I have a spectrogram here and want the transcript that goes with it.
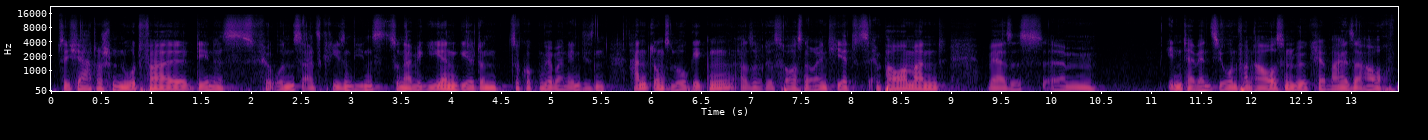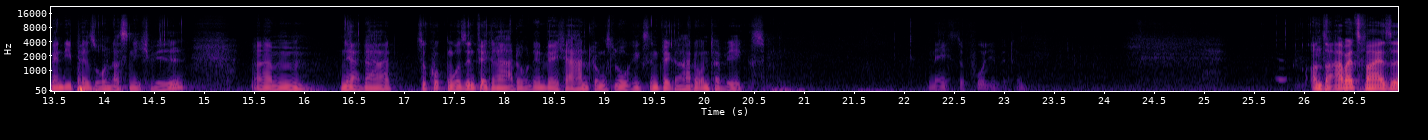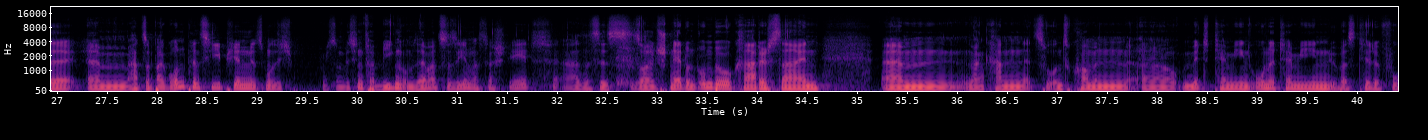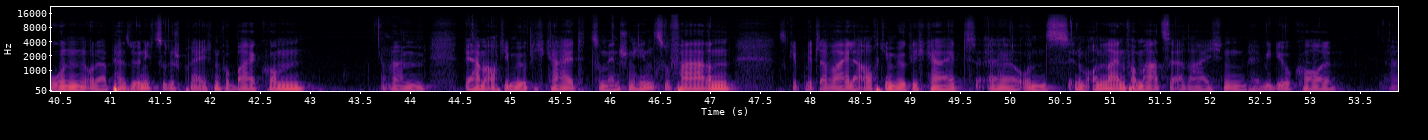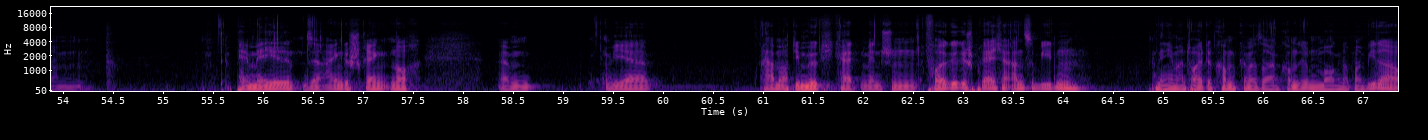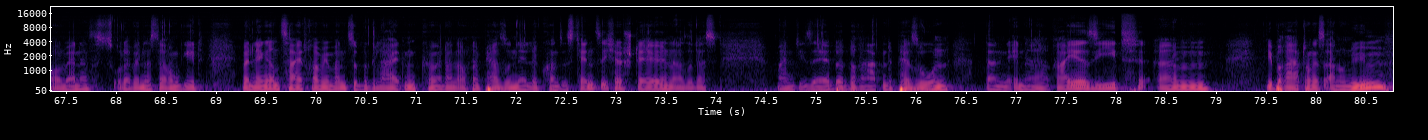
psychiatrischem Notfall, den es für uns als Krisendienst zu navigieren gilt. Und zu gucken, wie man in diesen Handlungslogiken, also ressourcenorientiertes Empowerment versus ähm, Intervention von außen, möglicherweise auch, wenn die Person das nicht will, ähm, ja, da zu gucken, wo sind wir gerade und in welcher Handlungslogik sind wir gerade unterwegs. Nächste Folie bitte. Unsere Arbeitsweise ähm, hat so ein paar Grundprinzipien. Jetzt muss ich mich so ein bisschen verbiegen, um selber zu sehen, was da steht. Also es ist, soll schnell und unbürokratisch sein. Ähm, man kann zu uns kommen äh, mit Termin, ohne Termin, übers Telefon oder persönlich zu Gesprächen vorbeikommen. Ähm, wir haben auch die Möglichkeit, zu Menschen hinzufahren. Es gibt mittlerweile auch die Möglichkeit, äh, uns in einem Online-Format zu erreichen, per Videocall, ähm, per Mail, sehr eingeschränkt noch. Ähm, wir haben auch die Möglichkeit, Menschen Folgegespräche anzubieten. Wenn jemand heute kommt, können wir sagen, kommen Sie morgen doch mal wieder. Und wenn es, oder wenn es darum geht, über einen längeren Zeitraum jemanden zu begleiten, können wir dann auch eine personelle Konsistenz sicherstellen, also dass man dieselbe beratende Person dann in einer Reihe sieht. Ähm, die Beratung ist anonym,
